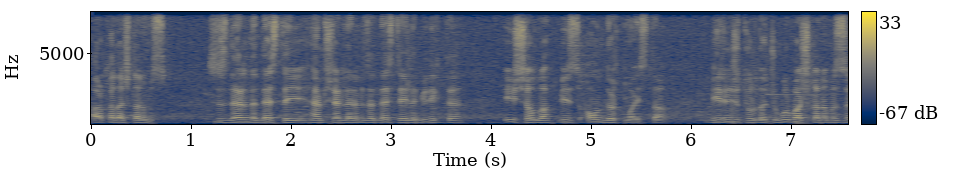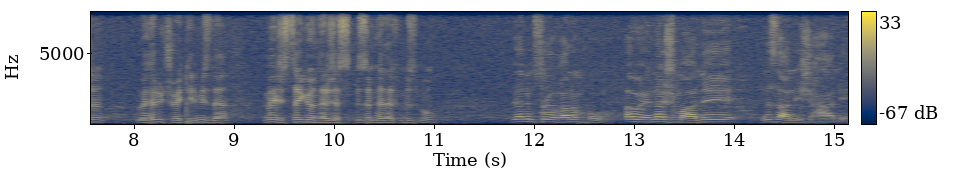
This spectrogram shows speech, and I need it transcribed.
arkadaşlarımız. Sizlerin de desteği, hemşerilerimizin de desteğiyle birlikte inşallah biz 14 Mayıs'ta birinci turda Cumhurbaşkanımızı ve her üç vekilimiz de meclise göndereceğiz. Bizim hedefimiz bu. Benim sloganım bu. Eve necmali nizani cihali.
